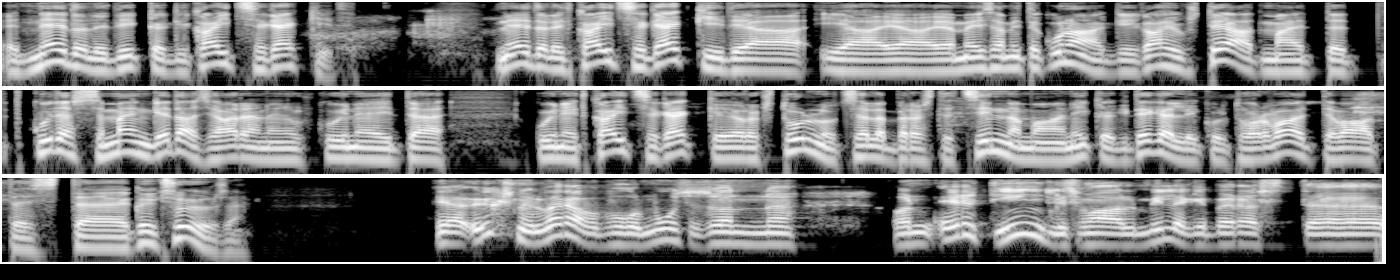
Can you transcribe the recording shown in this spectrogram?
et need olid ikkagi kaitsekäkid. Need olid kaitsekäkid ja, ja, ja, ja me ei saa mitte kunagi kahjuks teadma, et, et kuidas see mäng edasi arenenud, kui neid, kui neid kaitsekäkke ei oleks tulnud, sellepärast et sinnamaani ikkagi tegelikult Horvaatia vaatest äh, kõik sujus. ja üks-null värava puhul muuseas on äh, on eriti Inglismaal millegipärast äh,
